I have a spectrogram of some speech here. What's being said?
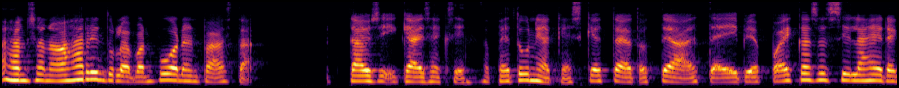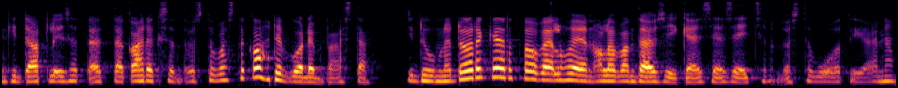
hän sanoo Härin tulevan vuoden päästä täysi-ikäiseksi. No Petunia keskeyttää ja toteaa, että ei pidä paikkansa, sillä heidänkin Dudleysa täyttää 18 vasta kahden vuoden päästä. Ja Dumbledore kertoo velhojen olevan täysi-ikäisiä 17-vuotiaina.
